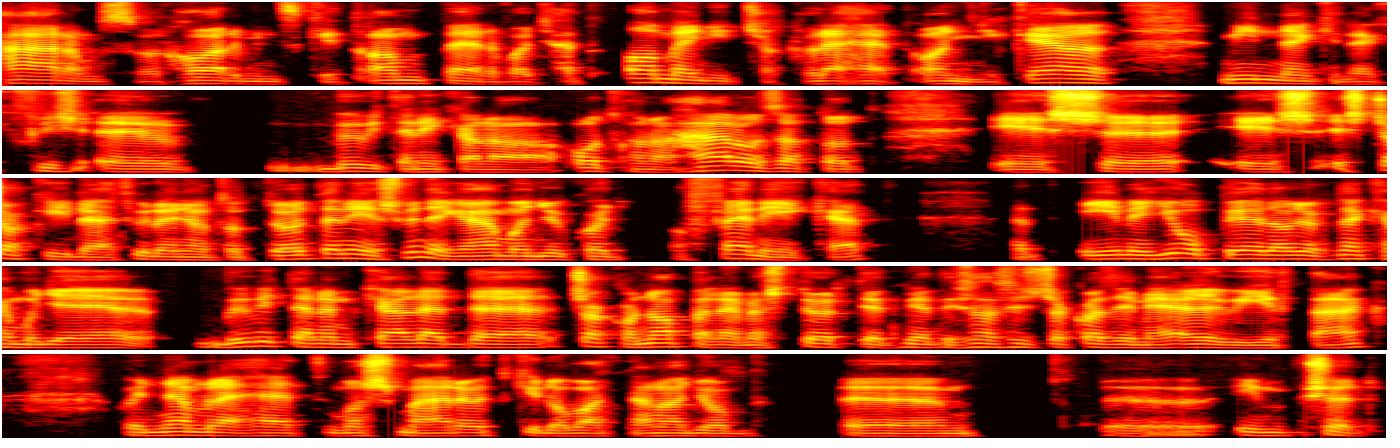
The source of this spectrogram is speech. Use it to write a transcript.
3x32 amper, vagy hát amennyit csak lehet, annyi kell, mindenkinek friss, bővíteni kell a, otthon a hálózatot, és, és, és csak így lehet villanyatot tölteni, és mindig elmondjuk, hogy a fenéket, Hát én egy jó példa vagyok, nekem ugye bővítenem kellett, de csak a napelemes történt miatt, és azt is csak azért, mert előírták, hogy nem lehet most már 5 kW-nál nagyobb, ö, ö, sőt,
